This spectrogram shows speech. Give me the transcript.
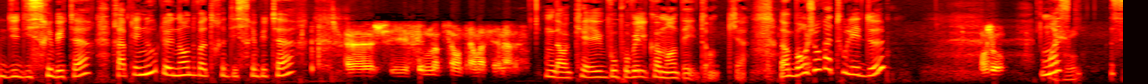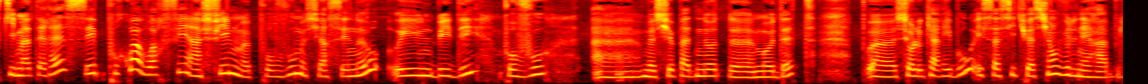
du distributeur. Rappelez-nous le nom de votre distributeur. Euh, Film Option International. Donc, euh, vous pouvez le commander. Donc, donc bonjour à tous les deux. Bonjour. Moi, Ce, qui m'intéresse, c'est pourquoi avoir fait un film pour vous, Monsieur Arsenault, et une BD pour vous, euh, Monsieur Padnot de Modette, euh, sur le caribou et sa situation vulnérable.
